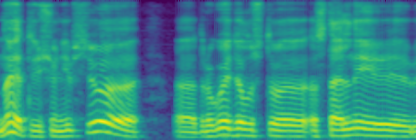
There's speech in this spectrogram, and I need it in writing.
Но это еще не все. Э, другое дело, что остальные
